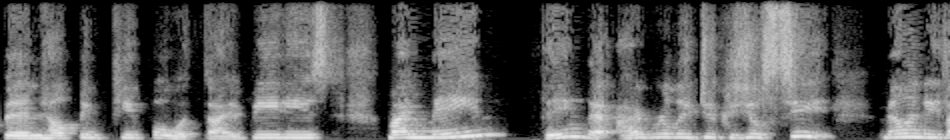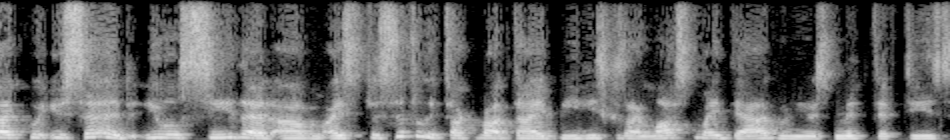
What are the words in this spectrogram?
been helping people with diabetes. My main thing that I really do, because you'll see, Melanie, like what you said, you will see that um, I specifically talk about diabetes because I lost my dad when he was mid 50s,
